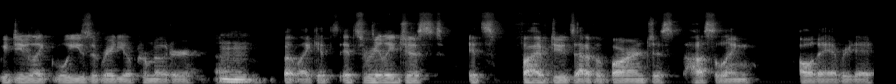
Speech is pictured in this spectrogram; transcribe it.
We do like we'll use a radio promoter um, but like it's it's really just it's five dudes out of a barn just hustling all day every day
